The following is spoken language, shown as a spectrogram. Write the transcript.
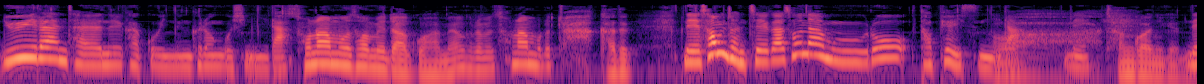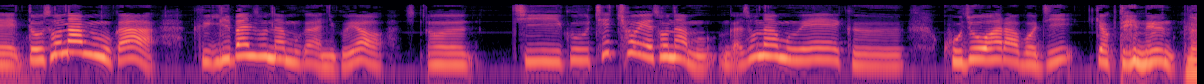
유일한 자연을 갖고 있는 그런 곳입니다. 소나무 섬이라고 하면 그러면 소나무로 쫙 가득. 네, 섬 전체가 소나무로 덮여 있습니다. 와, 네, 장관이겠네요. 네, 또 소나무가 그 일반 소나무가 아니고요. 어, 지구 최초의 소나무, 그러니까 소나무의 그 고조 할아버지 격되는 네.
